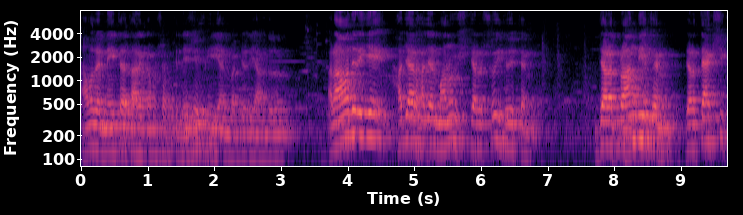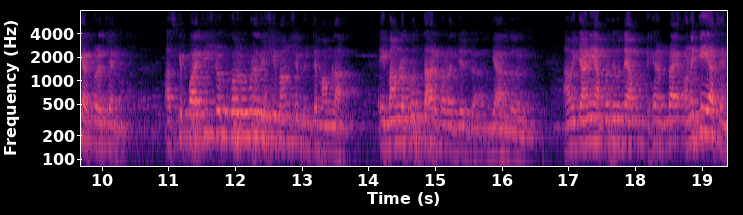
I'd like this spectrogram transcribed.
আমাদের নেতা তারেক রহমান সাহেবকে দেশে ফিরিয়ে আনবার যে আন্দোলন আর আমাদের এই যে হাজার হাজার মানুষ যারা শহীদ হয়েছেন যারা প্রাণ দিয়েছেন যারা ত্যাগ স্বীকার করেছেন আজকে পঁয়ত্রিশ লক্ষর উপরে বেশি মানুষের বিরুদ্ধে মামলা এই মামলা প্রত্যাহার করার যে আন্দোলন। আমি জানি আপনাদের মধ্যে এখানে প্রায় অনেকেই আছেন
